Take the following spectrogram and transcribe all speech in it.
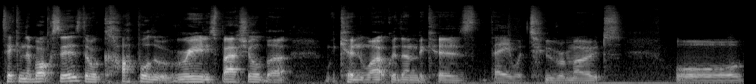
ticking the boxes. There were a couple that were really special, but we couldn't work with them because they were too remote, or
